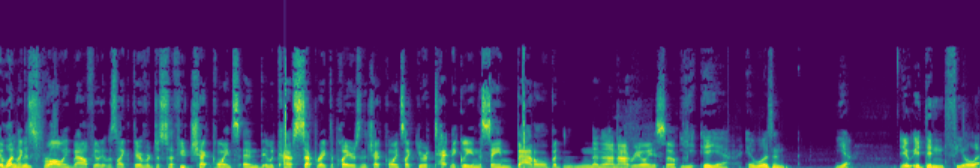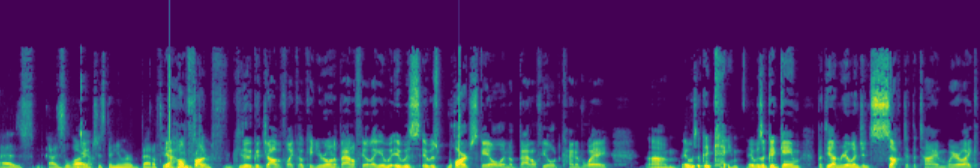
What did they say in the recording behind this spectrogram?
it wasn't like was, a sprawling battlefield. It was like there were just a few checkpoints, and it would kind of separate the players in the checkpoints. Like you were technically in the same battle, but no, no not really. So yeah, it wasn't. Yeah, it it didn't feel as as large Yeah. as the newer Battlefield. yeah, games. Homefront did a good job of like okay, you're on a battlefield. Like it, it was it was large scale in a battlefield kind of way. Um, it was a good game. It was a good game, but the Unreal Engine sucked at the time. Where like,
